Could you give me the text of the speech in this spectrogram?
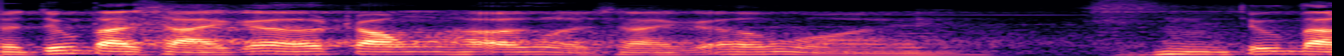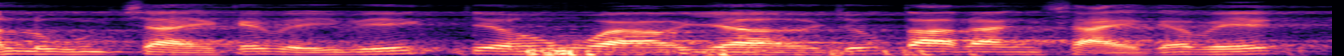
nhưng chúng ta xài cái ở trong hơn là xài cái ở ngoài. Chúng ta luôn xài cái bị biết chứ không bao giờ chúng ta đang xài cái biết.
